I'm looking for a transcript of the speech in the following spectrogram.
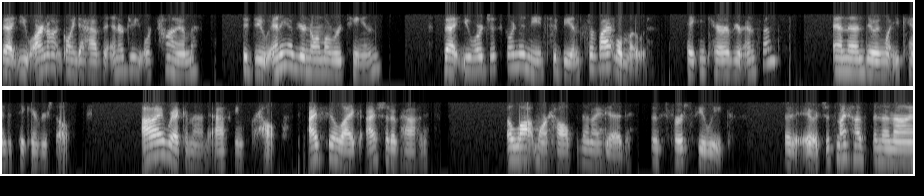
that you are not going to have the energy or time to do any of your normal routines, that you are just going to need to be in survival mode, taking care of your infants, and then doing what you can to take care of yourself. I recommend asking for help. I feel like I should have had a lot more help than I did those first few weeks. That it was just my husband and I,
